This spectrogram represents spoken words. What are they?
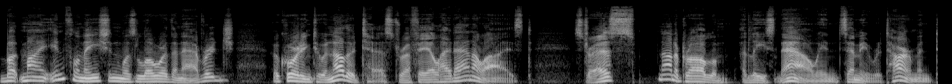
but my inflammation was lower than average, according to another test Raffaele had analyzed. Stress? Not a problem, at least now in semi-retirement.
